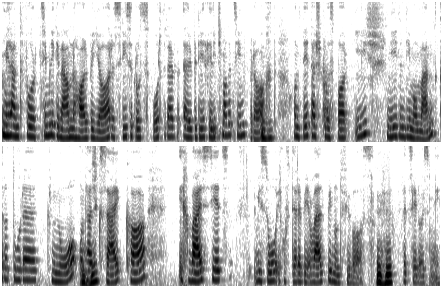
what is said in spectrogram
Wir haben vor ziemlich genau einem halben Jahr ein riesengroßes Porträt äh, über dich im Magazin gebracht. Mhm. Und dort hast du ein paar einschneidende Momente gerade durchgenommen und mhm. hast gesagt, ich weiß jetzt, wieso ich auf dieser Welt bin und für was. Mhm. Erzähl uns mehr.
